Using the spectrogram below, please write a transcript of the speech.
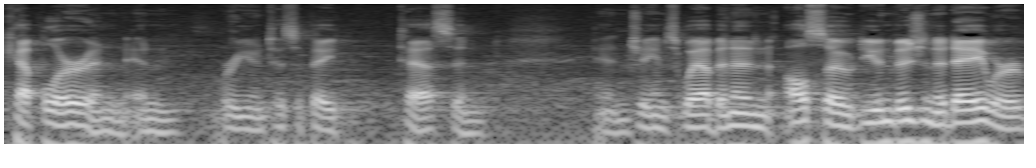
Kepler and, and where you anticipate TESS and, and James Webb. And then also, do you envision a day where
